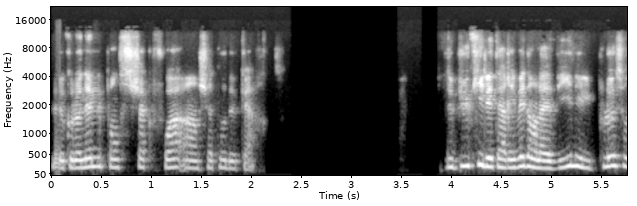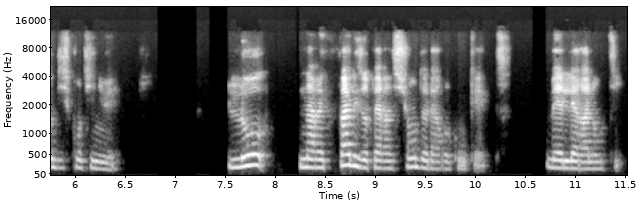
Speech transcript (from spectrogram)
le colonel pense chaque fois à un château de cartes. Depuis qu'il est arrivé dans la ville, il pleut sans discontinuer. L'eau n'arrête pas les opérations de la reconquête, mais elle les ralentit.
